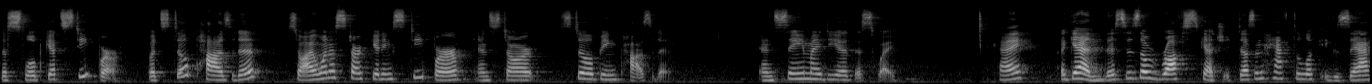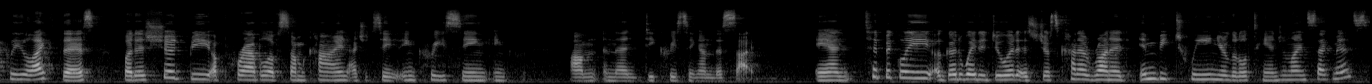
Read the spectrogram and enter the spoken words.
the slope gets steeper, but still positive. So I want to start getting steeper and start still being positive. And same idea this way. Okay? Again, this is a rough sketch. It doesn't have to look exactly like this, but it should be a parabola of some kind. I should say increasing inc um, and then decreasing on this side. And typically a good way to do it is just kind of run it in between your little tangent line segments.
